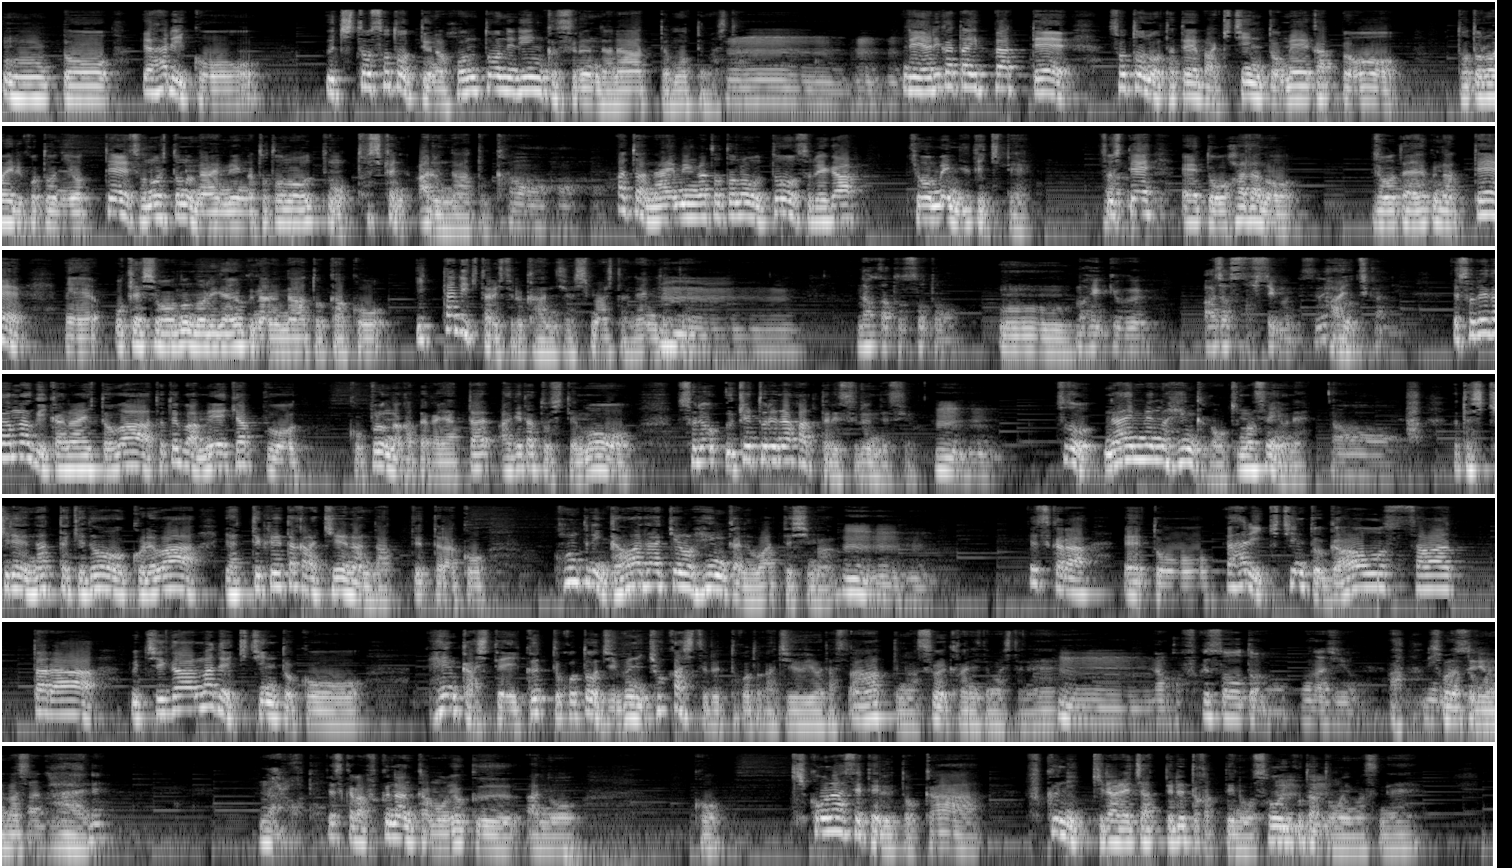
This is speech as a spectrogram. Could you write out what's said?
うーんと、やはりこう、内と外っていうのは本当にリンクするんだなって思ってましたうーん。。うんうん。で、やり方いっぱいあって、外の例えばきちんとメイクアップを整えることによって、その人の内面が整うっても確かにあるなとか。あとは内面が整うと、それが表面に出てきて、そして、えっ、と、お肌の状態が良くなって、えーお化粧のノリが良くなるなとか、こう、行ったり来たりしてる感じがしましたね、見てて。中と外。うん。まあ、結局、アジャストしていくんですね。はいどっちかに。で、それがうまくいかない人は、例えばメイキャップを、こう、プロの方がやってあげたとしても、それを受け取れなかったりするんですよ。うんうん。ちょっと内面の変化が起きませんよね。あ、私綺麗になったけど、これはやってくれたから綺麗なんだって言ったら、こう、本当に側だけの変化に終わってしまう。うんうんうん。ですから、えっ、と、やはりきちんと側を触ったら、内側まできちんとこう、変化していくってことを自分に許可するってことが重要だなっていうのはすごい感じてましたね。うーん。なんか服装とも同じような。あリンクするようなそうだと感じですね。なるほど。ですから服なんかもよく、あの、こう、着こなせてるとか、服に着られちゃってるとかっていうのもそういうことだと思いますね。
